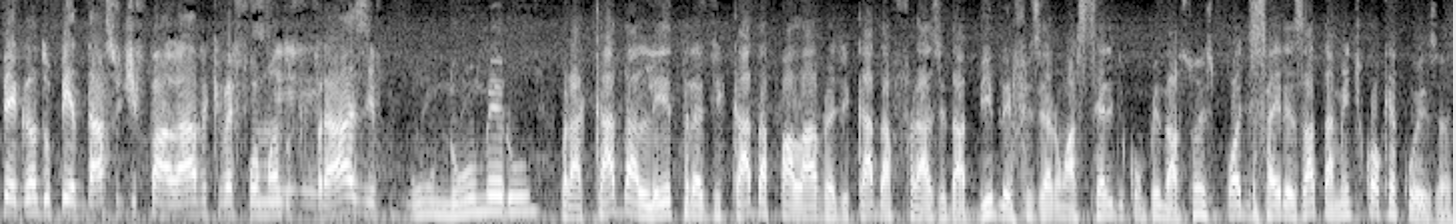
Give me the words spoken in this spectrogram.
pegando o pedaço de palavra que vai formando Sim. frase. Um número para cada letra de cada palavra de cada frase da Bíblia fizeram uma série de combinações, pode sair exatamente qualquer coisa.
